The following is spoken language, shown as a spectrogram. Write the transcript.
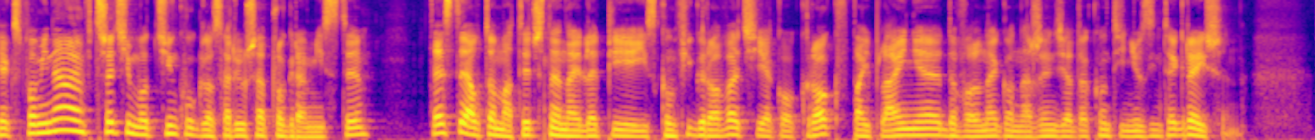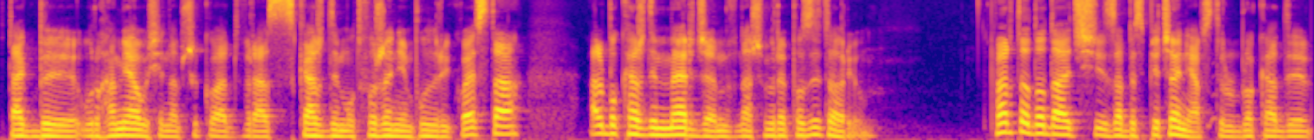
Jak wspominałem w trzecim odcinku glosariusza programisty, testy automatyczne najlepiej skonfigurować jako krok w pipeline dowolnego narzędzia do Continuous Integration, tak by uruchamiały się na przykład wraz z każdym utworzeniem pull requesta albo każdym merge'em w naszym repozytorium. Warto dodać zabezpieczenia w stylu blokady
